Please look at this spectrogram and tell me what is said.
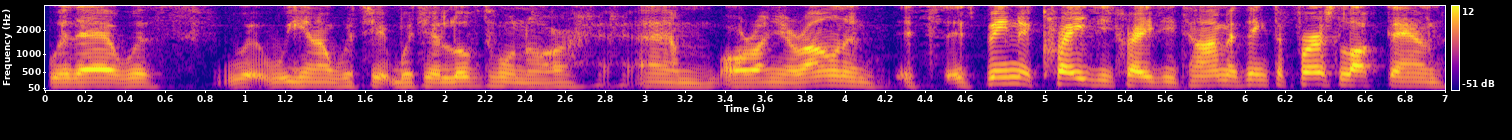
with, uh, with, with you know, with your, with your loved one or, um, or on your own. And it's, it's been a crazy, crazy time. I think the first lockdown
